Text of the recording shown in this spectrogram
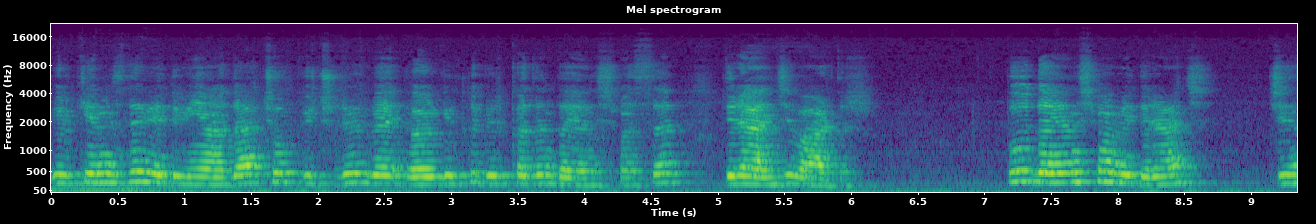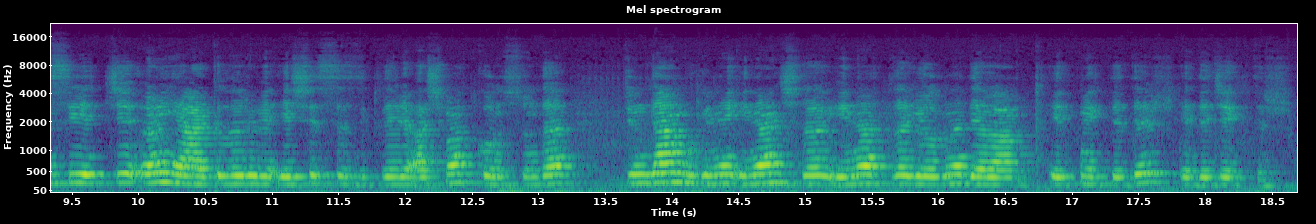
ülkemizde ve dünyada çok güçlü ve örgütlü bir kadın dayanışması, direnci vardır. Bu dayanışma ve direnç, cinsiyetçi ön yargıları ve eşitsizlikleri aşmak konusunda dünden bugüne inançla, inatla yoluna devam etmektedir, edecektir.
